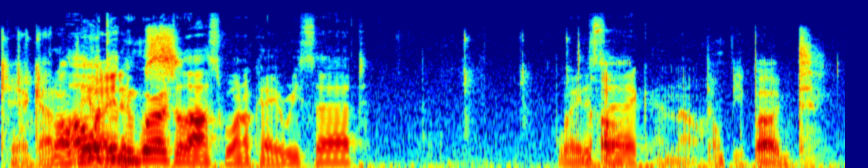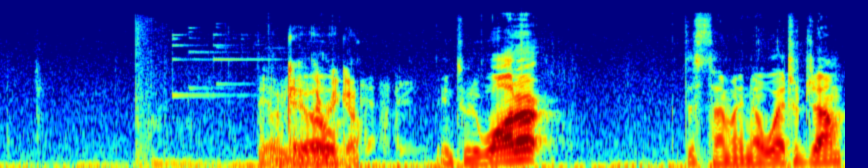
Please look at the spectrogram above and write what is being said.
Okay, I got all oh, the it didn't work. The last one. Okay, reset. Wait a Oh. sec, and now Don't be bugged. There okay, we go. there we go. Into the water. This time I know where to jump.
